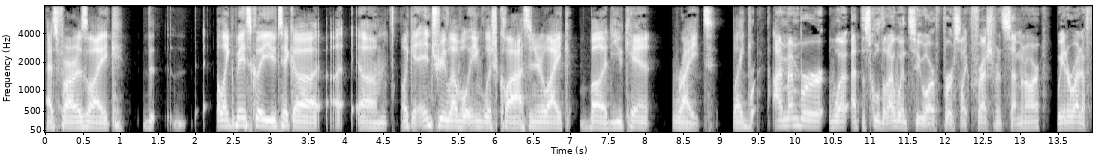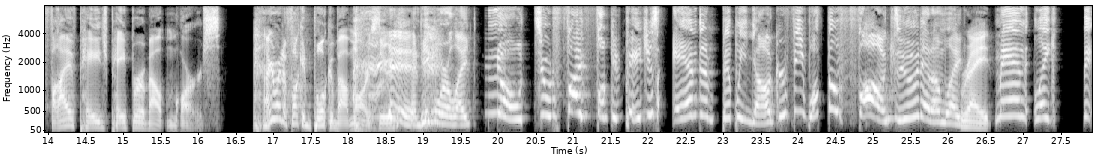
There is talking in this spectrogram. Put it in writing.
As far as like the like basically you take a, a um like an entry level English class and you're like, bud, you can't write. Like I remember what, at the school that I went to, our first like freshman seminar, we had to write a five page paper about Mars. I can write a fucking book about Mars, dude. and people were like, no, dude, five fucking and a bibliography? What the fuck, dude? And I'm like, right. man, like, they-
